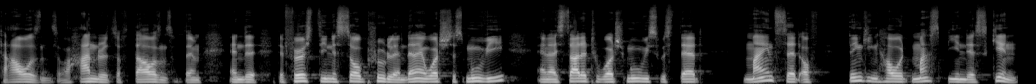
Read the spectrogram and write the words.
thousands or hundreds of thousands of them. And the, the first scene is so brutal. And then I watched this movie and I started to watch movies with that mindset of thinking how it must be in their skin.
